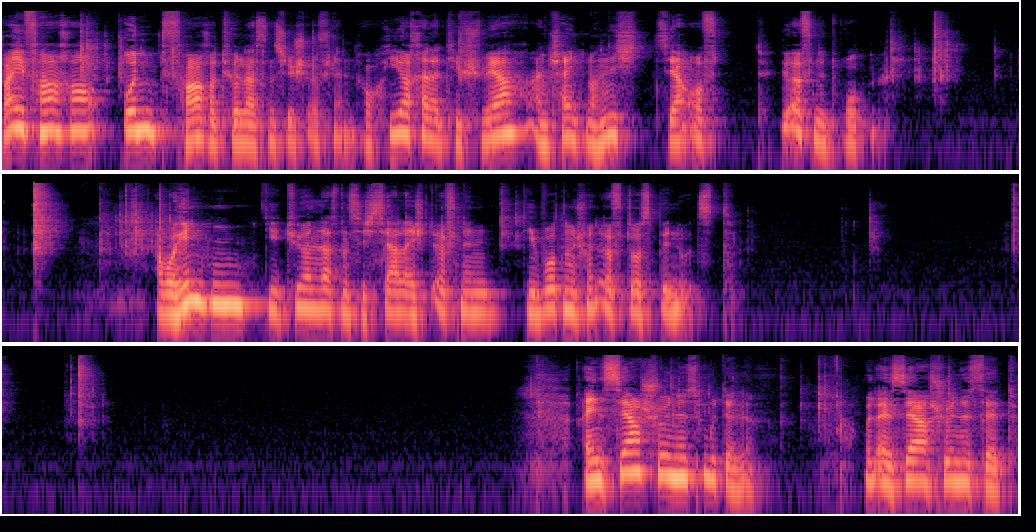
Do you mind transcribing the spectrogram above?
Beifahrer und Fahrertür lassen sich öffnen. Auch hier relativ schwer, anscheinend noch nicht sehr oft geöffnet worden. Aber hinten, die Türen lassen sich sehr leicht öffnen, die wurden schon öfters benutzt. Ein sehr schönes Modell und ein sehr schönes Set.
